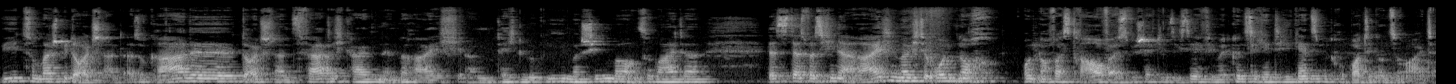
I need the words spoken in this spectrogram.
wie zum Beispiel Deutschland. Also gerade Deutschlands Fertigkeiten im Bereich ähm, Technologie, Maschinenbau und so weiter. Das ist das, was China erreichen möchte und noch, und noch was drauf. Also sie beschäftigen sich sehr viel mit künstlicher Intelligenz, mit Robotik und so weiter.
